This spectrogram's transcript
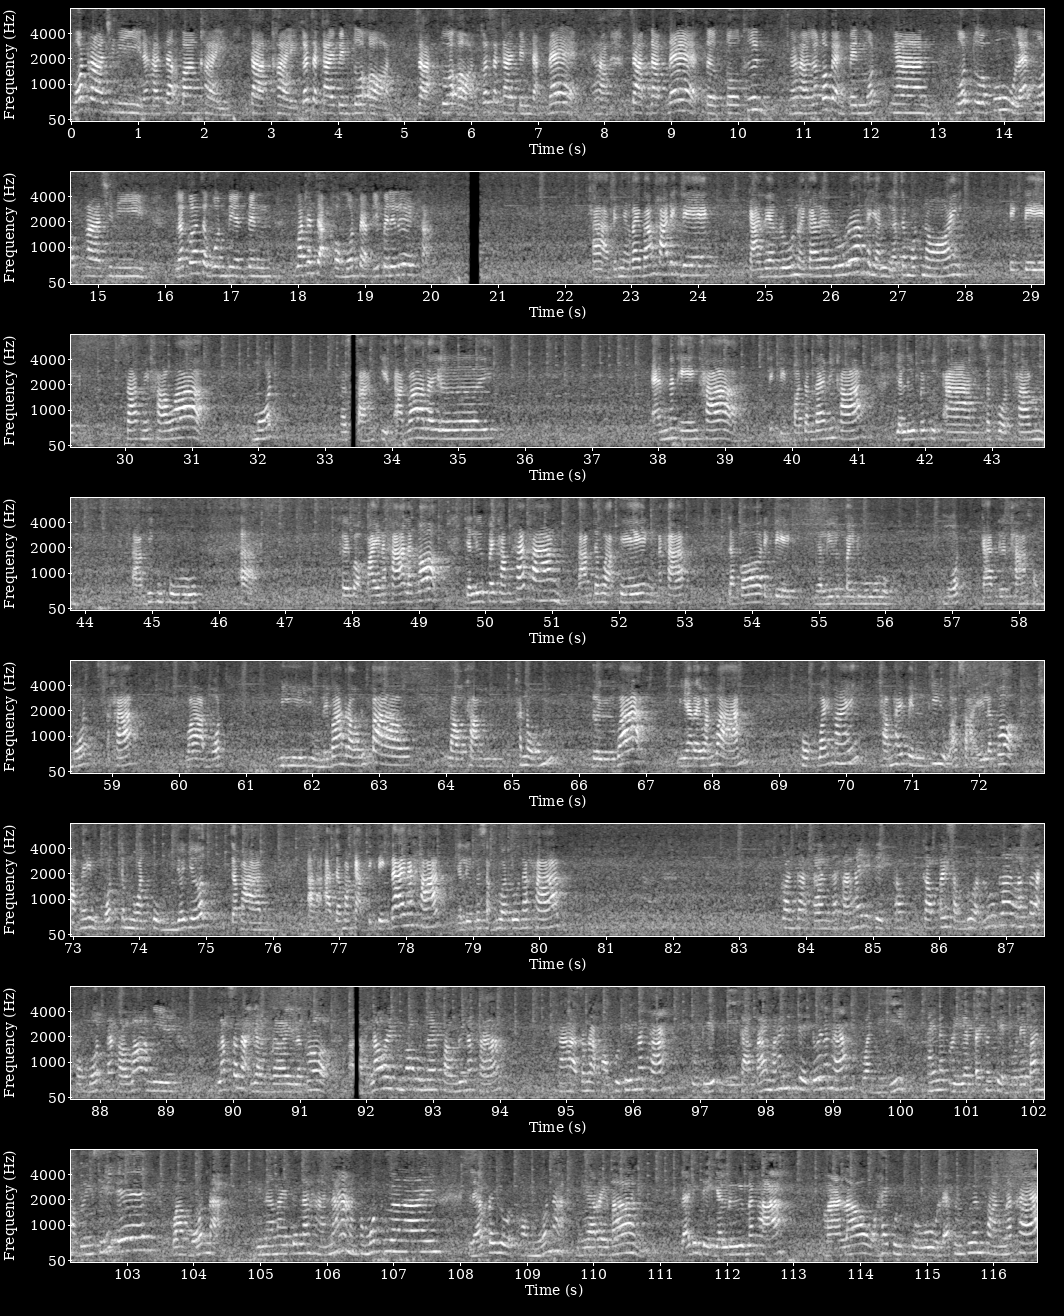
มดราชินีนะคะจะวางไข่จากไข่ก็จะกลายเป็นตัวอ่อน จากตัวอ่อนก็จะกลายเป็นดักแด้นะคะ จากดักแด้เติบโตขึ้นนะคะ แล้วก็แบ่งเป็นมดงาน มดตัวผู้และมดราชินี แล้วก็จะวนเวียนเป็นวัฏจักรของมดแบบนี้ไปเรื่อย ๆ ค่ะ ค่ะ เป็นอย่างไรบ้างคะเด็กๆ การเรียนรู้หน่วยการเรียนรู้เรื่องขยันเหลือจะมดน้อย เด็กๆ ทราบไหมคะว่า มด ภาษาอังกฤษอ่านว่าอะไรเอ่ยแอนนั่นเองค่ะ เด็กๆ พอจำได้ไหมคะ อย่าลืมไปฝึกอ่านสะกดคำตามที่คุณครูเคยบอกไปนะคะ แล้วก็อย่าลืมไปทำท่าทางตามจังหวะเพลงนะคะ แล้วก็เด็กๆ อย่าลืมไปดูมดการเดินทางของมดนะคะ ว่ามดมีอยู่ในบ้านเราหรือเปล่า เราทำขนม หรือว่ามีอะไรหวานๆหกไว้ไหมทำให้เป็นที่อยู่อาศัยแล้วก็ทำให้มดจำนวนกลุ่มเยอะๆ จะมาอาอาจจะมากัดเด็กๆได้นะคะ อย่าลืมไปสำรวจดูนะคะ ก่อนจากกันนะคะ ให้เด็กๆกลับไปสำรวจรูปร่างลักษณะของมดนะคะ ว่ามีลักษณะอย่างไรแล้วก็เล่าให้คุณพ่อคุณแม่ฟังด้วยนะคะค่ะสำหรับของครูทิพย์นะคะครูทิพย์มีการบ้านมาให้เด็กๆด้วยนะคะ วันนี้ให้นักเรียนไปสังเกตดูในบ้านของตัวเองสิเอ๊ะว่ามดน่ะกินอะไรเป็นอาหารหน้าอาหารของมดคืออะไร แล้วประโยชน์ของมดน่ะมีอะไรบ้างและเด็กๆอย่าลืมนะคะ มาเล่าให้คุณครูและเพื่อนๆฟังนะคะ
